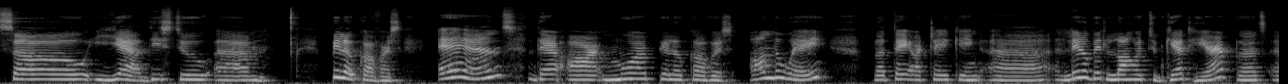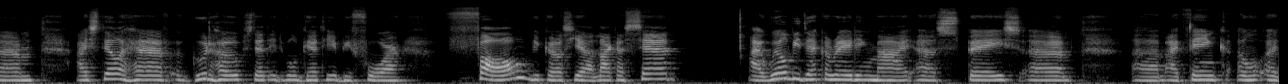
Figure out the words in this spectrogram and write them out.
so yeah these two um, pillow covers. And there are more pillow covers on the way but they are taking uh, a little bit longer to get here. But um, I still have good hopes that it will get here before fall because yeah like i said i will be decorating my uh, space um, um, i think oh, uh,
